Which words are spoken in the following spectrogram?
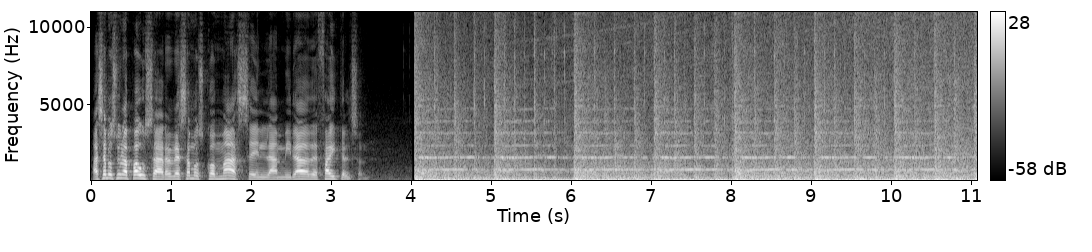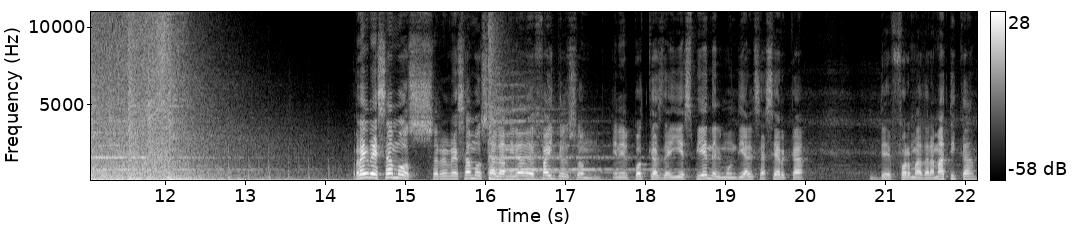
Hacemos una pausa, regresamos con más en la mirada de Faitelson. Regresamos, regresamos a la mirada de Faitelson en el podcast de ESPN. El Mundial se acerca de forma dramática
